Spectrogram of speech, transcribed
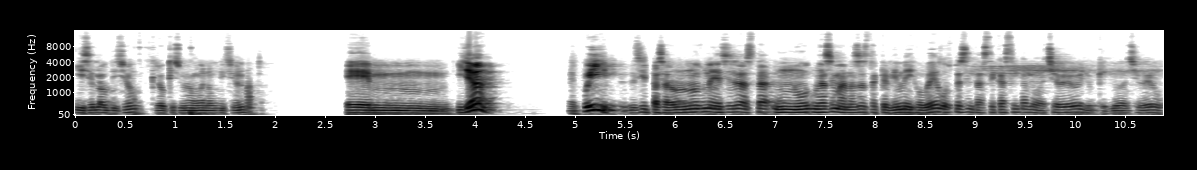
hice la audición, creo que hice una buena audición. Em, y ya, me fui. Es decir, pasaron unos meses, hasta uno- unas semanas hasta que alguien me dijo, ve, vos presentaste casting para lo HBO. Y yo, ¿qué es lo HBO?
